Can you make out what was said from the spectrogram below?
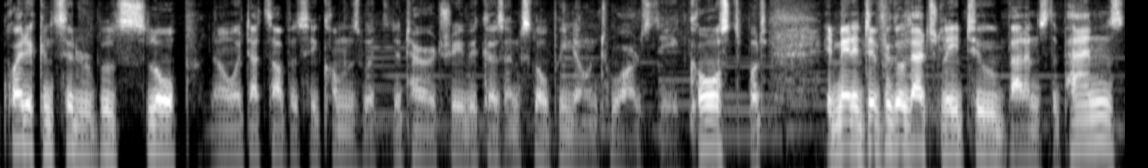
quite a considerable slope. Now that's obviously comes with the territory because I'm sloping down towards the coast, but it made it difficult actually to balance the pans.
